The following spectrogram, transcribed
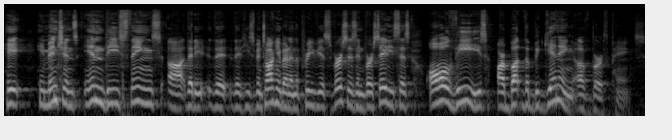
he, he mentions in these things uh, that, he, that, that he's been talking about in the previous verses, in verse 8, he says, All these are but the beginning of birth pains.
